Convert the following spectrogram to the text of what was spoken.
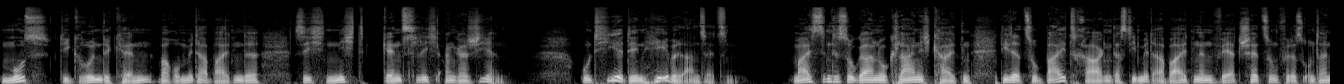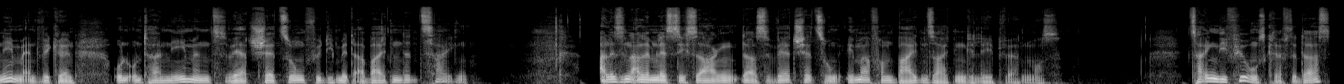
muss die Gründe kennen, warum Mitarbeitende sich nicht gänzlich engagieren und hier den Hebel ansetzen. Meist sind es sogar nur Kleinigkeiten, die dazu beitragen, dass die Mitarbeitenden Wertschätzung für das Unternehmen entwickeln und Unternehmenswertschätzung für die Mitarbeitenden zeigen. Alles in allem lässt sich sagen, dass Wertschätzung immer von beiden Seiten gelebt werden muss. Zeigen die Führungskräfte das,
